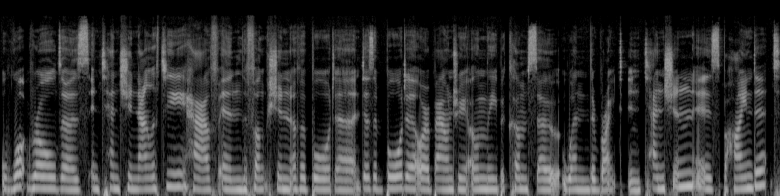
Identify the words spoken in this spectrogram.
what role does intentionality have in the function of a border? Does a border or a boundary only become so when the right intention is behind it?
